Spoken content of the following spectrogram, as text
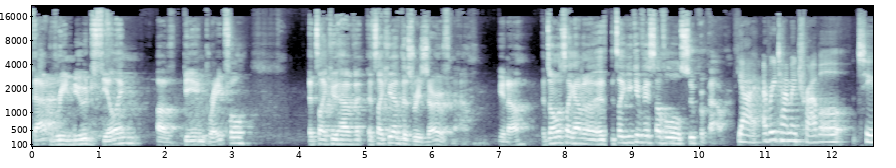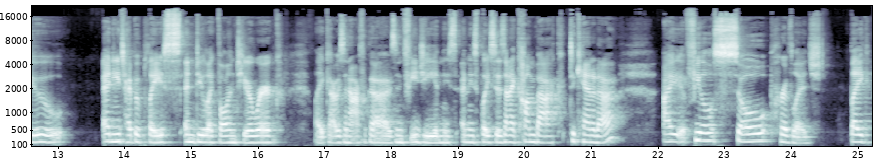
that renewed feeling of being grateful, it's like you have, it's like you have this reserve now. You know, it's almost like having a, it's like you give yourself a little superpower. Yeah. Every time I travel to any type of place and do like volunteer work, like I was in Africa, I was in Fiji and these and these places, and I come back to Canada I feel so privileged. Like,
